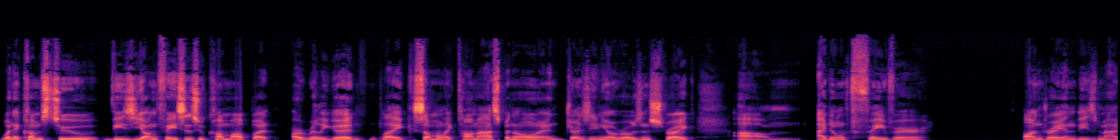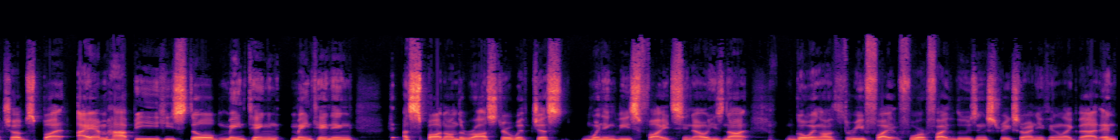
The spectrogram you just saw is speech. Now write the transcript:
when it comes to these young faces who come up but are really good, like someone like Tom Aspinall and Jairzinho Rozenstruik, um, I don't favor Andre in these matchups, but I am happy he's still maintaining maintaining a spot on the roster with just winning these fights. You know, he's not going on three fight, four fight losing streaks or anything like that. And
